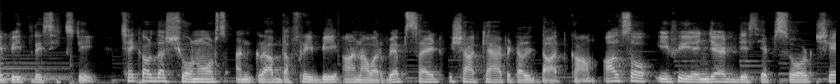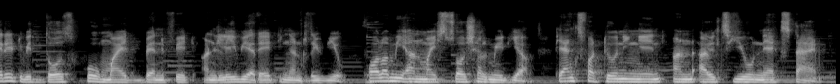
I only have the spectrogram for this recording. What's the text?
AP 360. Check out the show notes and grab the freebie on our website, ushacapital.com. Also, if you enjoyed this episode, share it with those who might benefit and leave a rating and review. Follow me on my social media. Thanks for tuning in, and I will see you next time.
